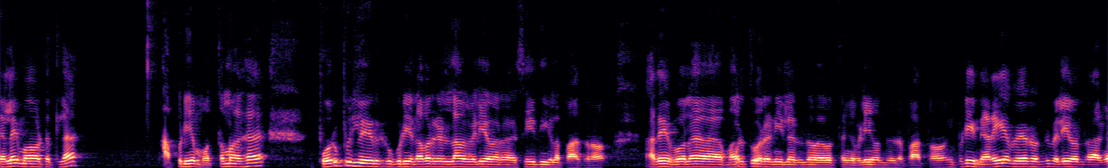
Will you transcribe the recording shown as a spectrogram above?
நெல்லை மாவட்டத்தில் அப்படியே மொத்தமாக பொறுப்பில் இருக்கக்கூடிய நபர்கள்லாம் வெளியே வர செய்திகளை பார்க்குறோம். அதே போல் மருத்துவர் அணியில் இருந்த ஒருத்தங்க வெளியே வந்ததை பார்த்தோம். இப்படி நிறைய பேர் வந்து வெளியே வந்தாங்க.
